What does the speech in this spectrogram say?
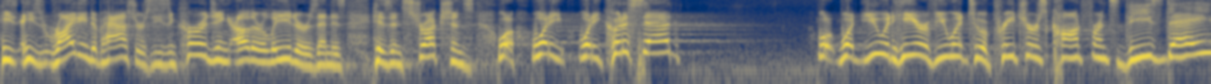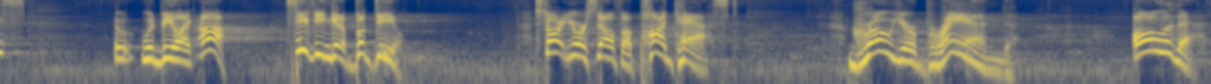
he's, he's writing to pastors, he's encouraging other leaders, and his, his instructions. What, what, he, what he could have said, what you would hear if you went to a preacher's conference these days would be like, ah, see if you can get a book deal. Start yourself a podcast. Grow your brand. All of that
